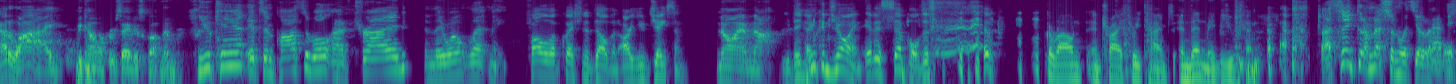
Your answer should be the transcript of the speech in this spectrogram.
How do I become a Crusaders Club member? You can't. It's impossible. I've tried and they won't let me. Follow up question to Delvin: Are you Jason? No, I am not. Then you can join. It is simple. Just Look around and try three times, and then maybe you can. I think they're messing with you, laddie.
